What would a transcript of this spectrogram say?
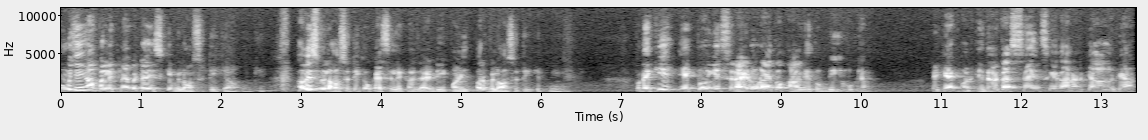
मुझे यहाँ पर लिखना है, बेटा, इसकी वेलोसिटी क्या होगी? अब इस वेलोसिटी को कैसे लिखा जाए? डी पॉइंट पर वेलोसिटी कितनी है? तो देखिए, एक तो ये स्लाइड हो रहा है तो आगे तो बी हो गया, ठीक है? और इधर का सेंस के कारण क्या आ गया?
